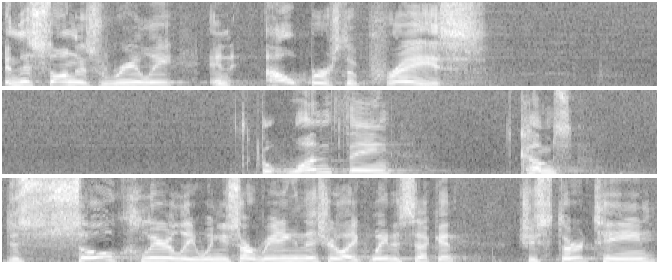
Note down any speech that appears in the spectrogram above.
And this song is really an outburst of praise. But one thing comes just so clearly when you start reading this, you're like, wait a second, she's 13.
